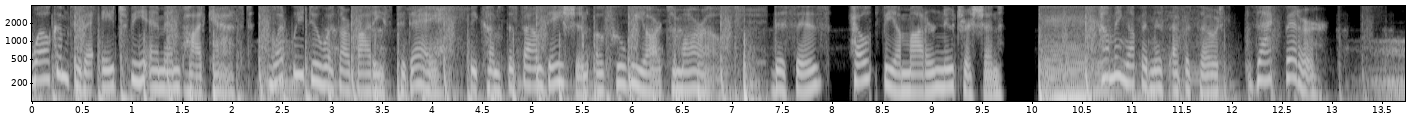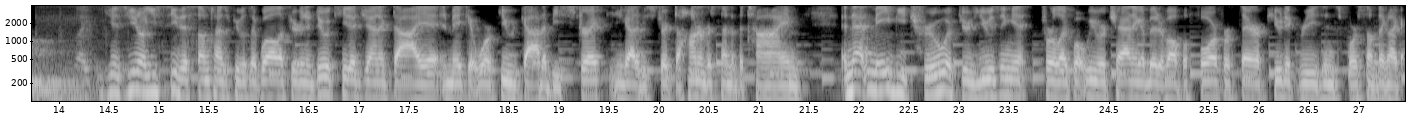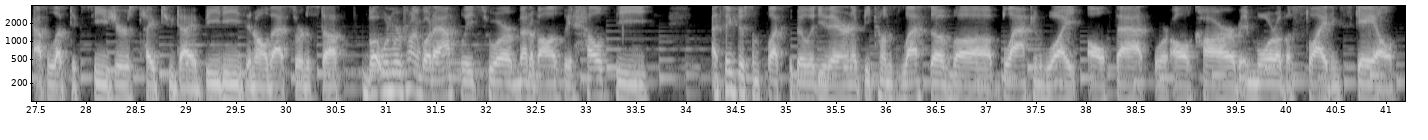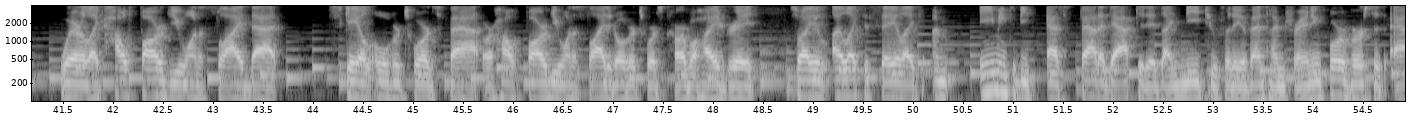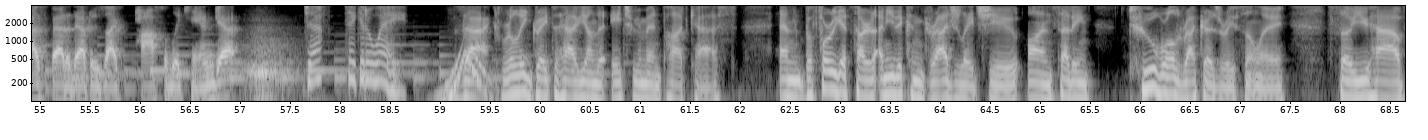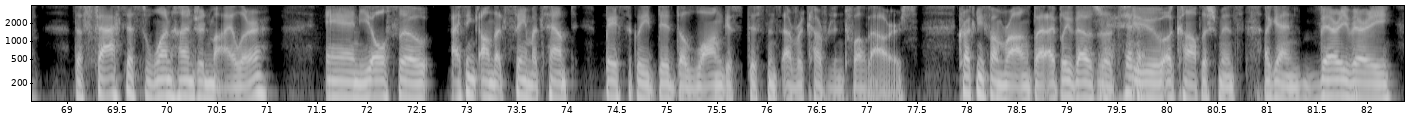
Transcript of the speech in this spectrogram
Welcome to the HVMN podcast. What we do with our bodies today becomes the foundation of who we are tomorrow. This is Health via Modern Nutrition. Coming up in this episode, Zach Bitter, like because you know you see this sometimes where people say well if you're going to do a ketogenic diet and make it work you got to be strict and you got to be strict 100% of the time. And that may be true if you're using it for like what we were chatting a bit about before for therapeutic reasons for something like epileptic seizures type 2 diabetes and all that sort of stuff. But when we're talking about athletes who are metabolically healthy I think there's some flexibility there, and it becomes less of a black and white, all fat or all carb, and more of a sliding scale where, like, how far do you want to slide that scale over towards fat or how far do you want to slide it over towards carbohydrate. So I, I like to say like I'm aiming to be as fat adapted as I need to for the event I'm training for versus as fat adapted as I possibly can get. Geoff, take it away. Zach, really great to have you on the HVMN podcast. And before we get started, I need to congratulate you on setting two world records recently. So you have the fastest 100 miler, and you also I think on that same attempt, basically did the longest distance ever covered in 12 hours. Correct me if I'm wrong, but I believe those are the two accomplishments. Again, very, very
